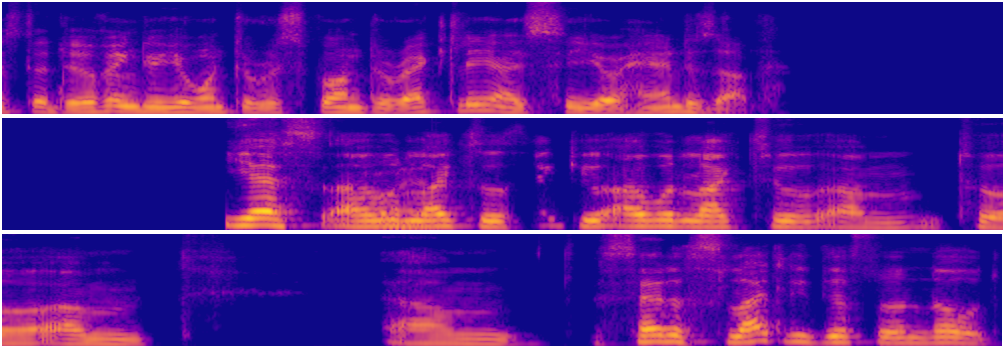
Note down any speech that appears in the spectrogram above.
Mr. Döring, do you want to respond directly? I see your hand is up. Yes, I Go would ahead. like to. Thank you. I would like to um, to um, um, set a slightly different note,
